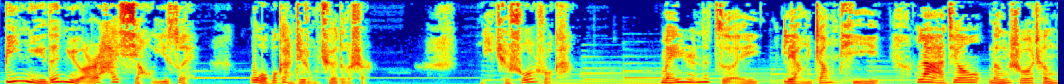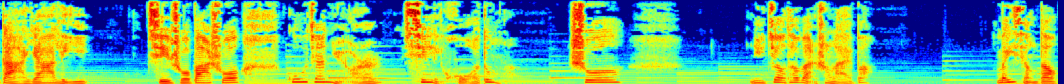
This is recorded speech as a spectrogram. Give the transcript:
比你的女儿还小一岁。我不干这种缺德事儿。你去说说看。媒人的嘴两张皮，辣椒能说成大鸭梨。七说八说，孤家女儿心里活动了，说：“你叫他晚上来吧。”没想到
